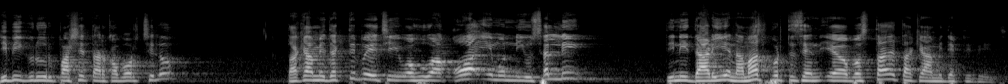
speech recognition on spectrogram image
ডিবিগুরুর পাশে তার কবর ছিল। তাকে আমি দেখতে পেয়েছি, ওহুয়া ক ইমন ইউসাল্লি। তিনি দাঁড়িয়ে নামাজ পড়তেছেন, এ অবস্থায় তাকে আমি দেখতে পেয়েছি।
